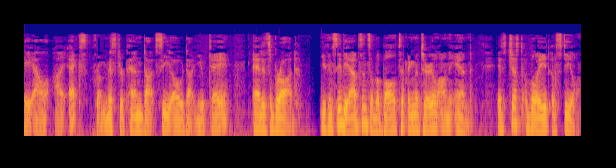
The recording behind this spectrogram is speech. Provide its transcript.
I-T-A-L-I-X, from mrpen.co.uk, and it's broad. You can see the absence of a ball tipping material on the end. It's just a blade of steel.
